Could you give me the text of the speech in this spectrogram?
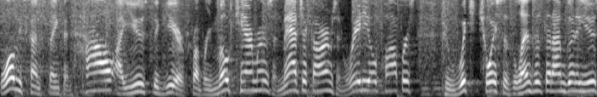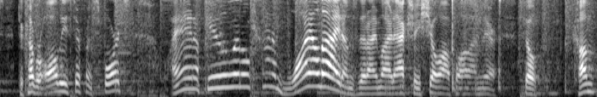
all these kinds of things, and how I use the gear from remote cameras and magic arms and radio poppers to which choice of lenses that I'm going to use to cover all these different sports, and a few little kind of wild items that I might actually show off while I'm there. So come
